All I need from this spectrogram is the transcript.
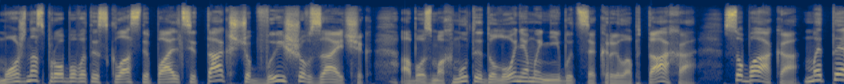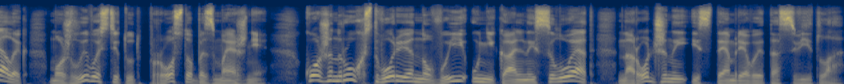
Можна спробувати скласти пальці так, щоб вийшов зайчик, або змахнути долонями, ніби це крила птаха, собака, метелик. Можливості тут просто безмежні. Кожен рух створює новий унікальний силует, народжений із темряви та світла.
